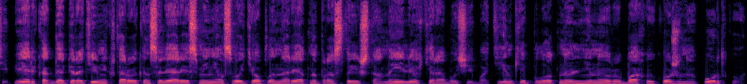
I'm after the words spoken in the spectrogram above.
Теперь, когда оперативник второй канцелярии сменил свой теплый наряд на простые штаны, легкие рабочие ботинки, плотную льняную рубаху и кожаную куртку,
